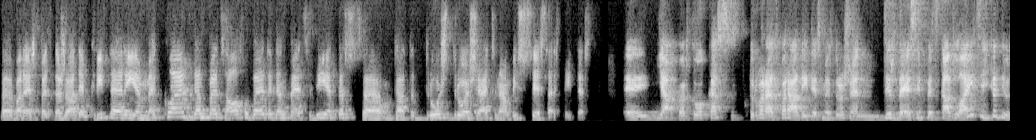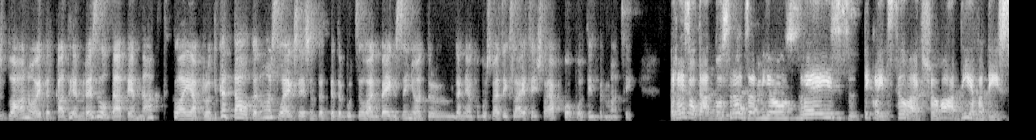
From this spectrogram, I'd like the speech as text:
eh, varēs pēc dažādiem kritērijiem meklēt, gan pēc alfabēta, gan pēc vietas. Tātad droši, droši aicinām visus iesaistīties. E, jā, par to, kas tur varētu parādīties, mēs droši vien dzirdēsim pēc kāda laiciņa, kad jūs plānojat ar kādiem rezultātiem nākt klajā. Proti, kad talka noslēgsies, un tad, kad varbūt cilvēki beigas ziņot, gan jau, ka būs vajadzīgs laiciņš, lai apkopotu informāciju. Rezultāti būs redzami jau uzreiz, tiklīdz cilvēks šo vārdu ievadīs.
